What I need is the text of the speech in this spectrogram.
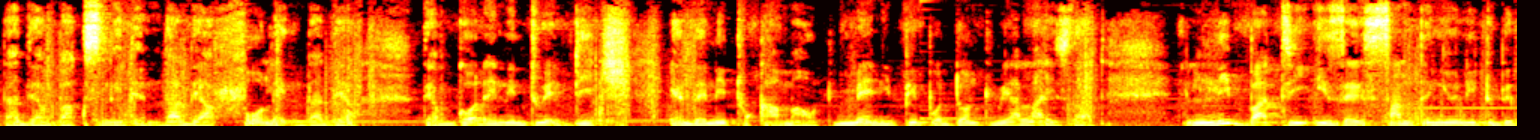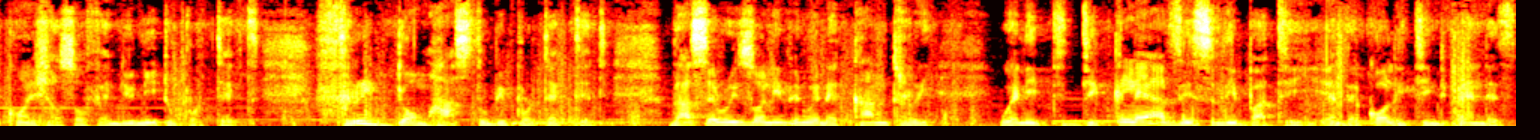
that they are backslidden, that they are fallen, that they, are, they have gotten into a ditch and they need to come out. Many people don't realize that liberty is a, something you need to be conscious of and you need to protect. Freedom has to be protected. That's the reason even when a country when it declares its liberty and they call it independence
